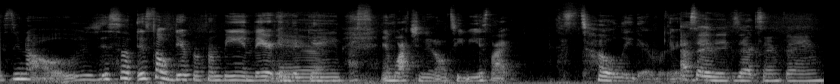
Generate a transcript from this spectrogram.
is. You know, it's so it's so different from being there in the game and watching it on TV. It's like it's totally different. I say the exact same thing.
